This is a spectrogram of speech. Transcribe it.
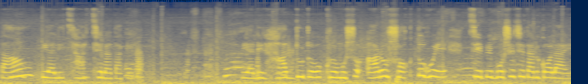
তাও পিয়ালি ছাড়ছে না তাকে। পিয়ালির হাত দুটো ক্রমশ আরও শক্ত হয়ে চেপে বসেছে তার গলায়।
